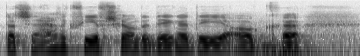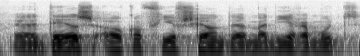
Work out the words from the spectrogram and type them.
Dat zijn eigenlijk vier verschillende dingen die je ook uh, deels ook op vier verschillende manieren moet,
